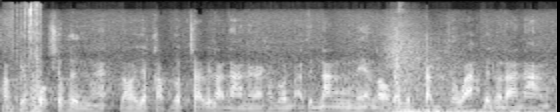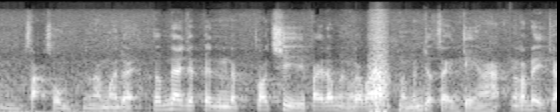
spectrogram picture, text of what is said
ต้องเกี่ยวกับพวกเชื้อเพลิงนะฮะเราจะขับรถใช้เวลานานในการขับรถอาจจะนั่งเนี้ยเราก็จะกั้นสวะเป็นเวลานานสะสมอย่างนั้นมาด้วยเริ่มแรกจะเป็นแบบเราฉี่ไปแล้วเหมือนกับว่าเหมือนมันหยดใส่กางเกงนะฮะแล้วก็ได้ใจ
